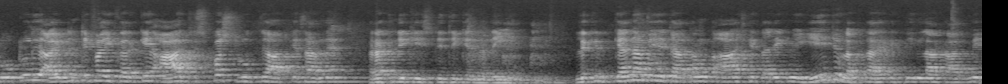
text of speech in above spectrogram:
टोटली आइडेंटिफाई करके आज स्पष्ट रूप से आपके सामने रखने की स्थिति के अंदर नहीं है। लेकिन कहना मैं ये चाहता हूँ कि आज की तारीख में ये जो लगता है कि तीन लाख आदमी,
